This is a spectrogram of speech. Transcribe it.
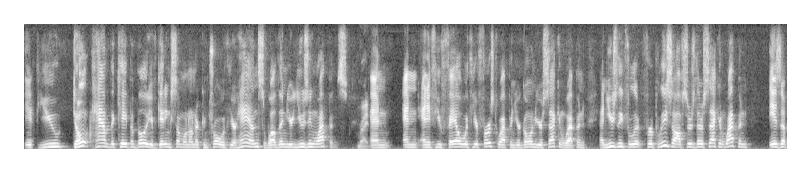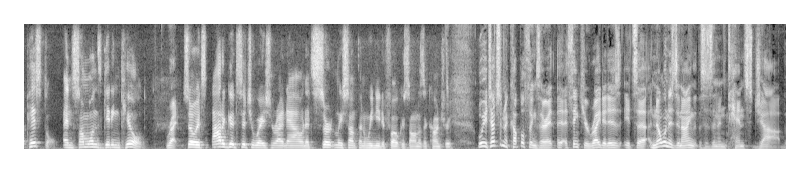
if you don't have the capability of getting someone under control with your hands, well, then you're using weapons. Right. And and and if you fail with your first weapon, you're going to your second weapon. And usually for for police officers, their second weapon is a pistol, and someone's getting killed. Right. So it's not a good situation right now, and it's certainly something we need to focus on as a country. Well, you touched on a couple things there. I, I think you're right. It is. It's a. No one is denying that this is an intense job,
